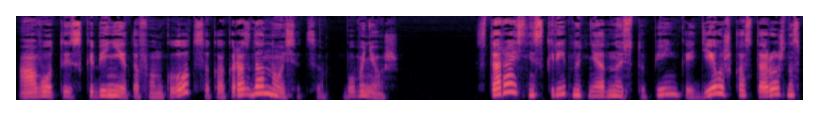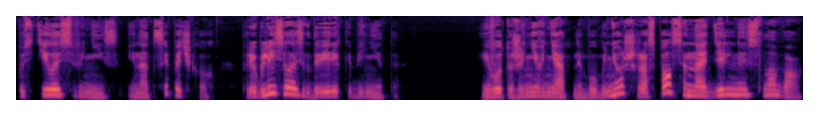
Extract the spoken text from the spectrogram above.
А вот из кабинета фон Клотца как раз доносится бубнёж. Стараясь не скрипнуть ни одной ступенькой, девушка осторожно спустилась вниз и на цыпочках приблизилась к двери кабинета. И вот уже невнятный бубнёж распался на отдельные слова,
